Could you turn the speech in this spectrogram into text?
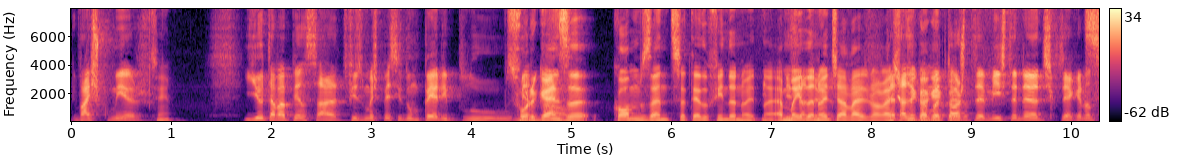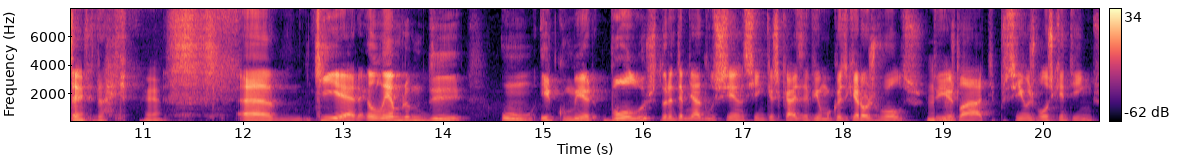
vais comer. Sim. E eu estava a pensar, fiz uma espécie de um périplo. Se for mental. ganza, comes antes, até do fim da noite, não é? A meio da noite já vais, já Já vais estás comer qualquer uma coisa. tosta mista na discoteca, não Sim. não é? É. Um, que era, eu lembro-me de um, ir comer bolos durante a minha adolescência em Cascais havia uma coisa que era os bolos, tu ias lá, tipo, sim, os bolos quentinhos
